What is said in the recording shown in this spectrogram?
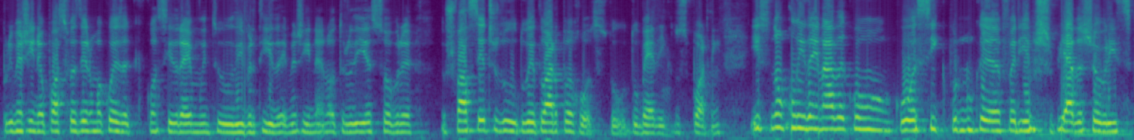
por imagina, eu posso fazer uma coisa que considerei muito divertida, imagina, no outro dia sobre os falsetes do, do Eduardo Barroso, do, do médico do Sporting. Isso não colida em nada com, com a SIC, porque nunca faríamos piadas sobre isso,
